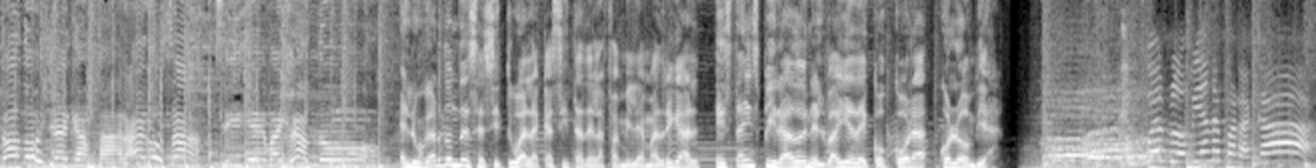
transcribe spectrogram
Todos llegan para gozar, sigue bailando. El lugar donde se sitúa la casita de la familia Madrigal está inspirado en el Valle de Cocora, Colombia. El pueblo viene para acá.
